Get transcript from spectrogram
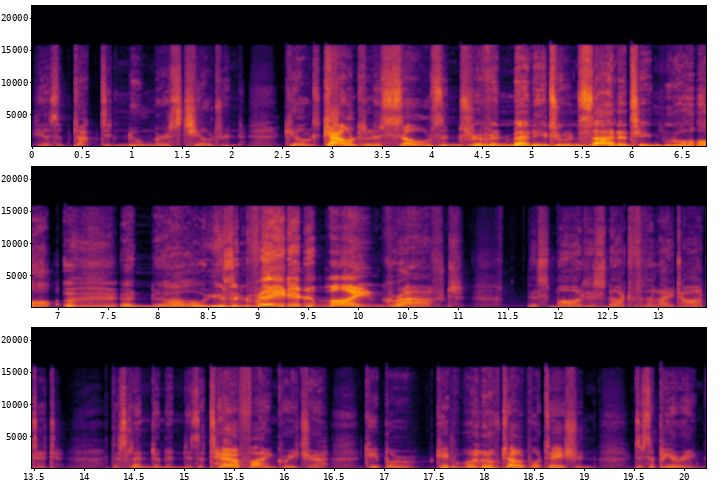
He has abducted numerous children, killed countless souls, and driven many to insanity. and now he's invaded Minecraft. This mod is not for the light-hearted. The Slenderman is a terrifying creature, capable, capable of teleportation, disappearing,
